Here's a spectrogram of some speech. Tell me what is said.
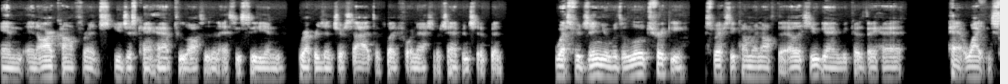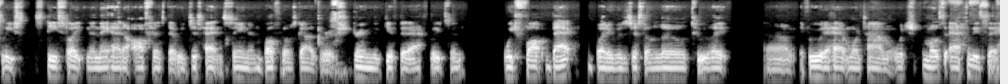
And in our conference, you just can't have two losses in SEC and represent your side to play for a national championship. And West Virginia was a little tricky, especially coming off the LSU game because they had Pat White and Steve Slaton, and they had an offense that we just hadn't seen. And both of those guys were extremely gifted athletes, and we fought back, but it was just a little too late. Um, if we would have had more time, which most athletes say,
